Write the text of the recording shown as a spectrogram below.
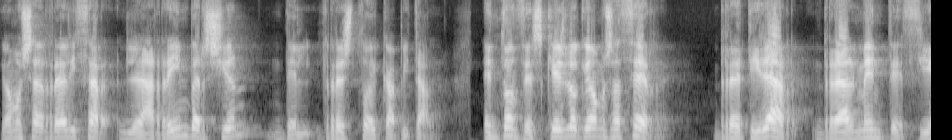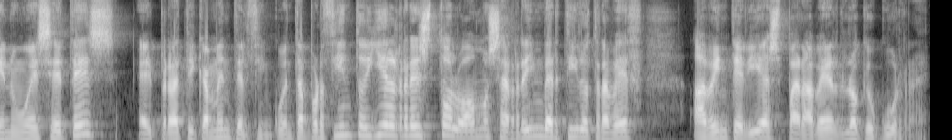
y vamos a realizar la reinversión del resto de capital. Entonces, ¿qué es lo que vamos a hacer? Retirar realmente 100 USTs, el, prácticamente el 50%, y el resto lo vamos a reinvertir otra vez a 20 días para ver lo que ocurre.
